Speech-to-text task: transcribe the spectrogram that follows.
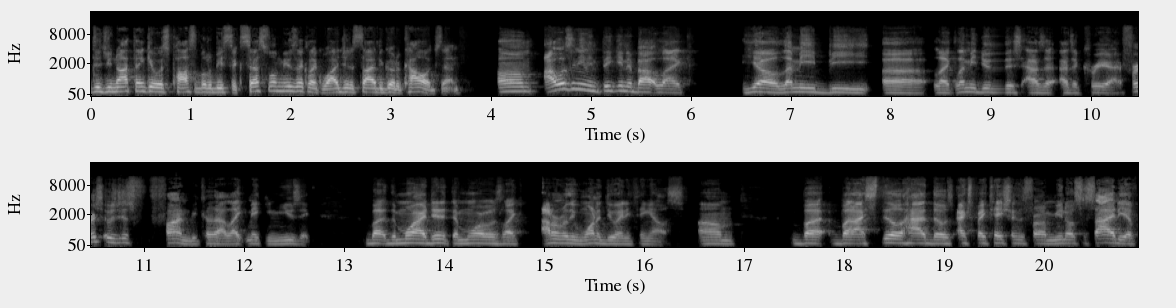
did you not think it was possible to be successful in music? Like, why'd you decide to go to college then? Um, I wasn't even thinking about like, yo, let me be uh like let me do this as a as a career. At first it was just fun because I like making music. But the more I did it, the more it was like I don't really want to do anything else. Um but but I still had those expectations from, you know, society of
